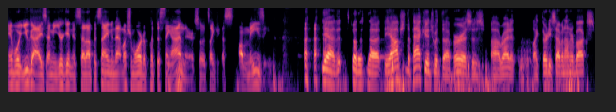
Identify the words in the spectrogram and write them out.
And what you guys, I mean, you're getting it set up; it's not even that much more to put this thing on there, so it's like amazing. yeah. The, so the, the, the option, the package with the Burris is uh, right at like thirty seven hundred bucks,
